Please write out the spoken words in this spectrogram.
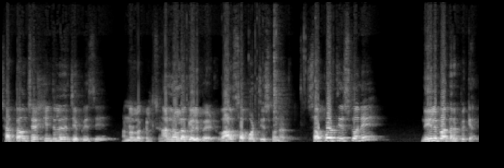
చట్టం శిక్షించలేదని చెప్పేసి అన్నంలో కలిసి అన్నంలోకి వెళ్ళిపోయాడు. వాళ్ళు సపోర్ట్ తీసుకున్నాడు. సపోర్ట్ తీసుకొని నీలిభద్ర పికెట్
